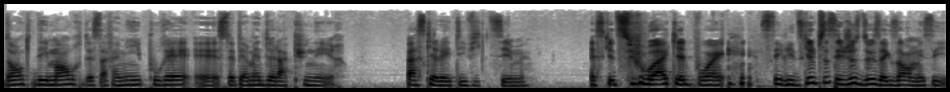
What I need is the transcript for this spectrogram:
Donc, des membres de sa famille pourraient euh, se permettre de la punir parce qu'elle a été victime. Est-ce que tu vois à quel point c'est ridicule? Puis ça, c'est juste deux exemples, mais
